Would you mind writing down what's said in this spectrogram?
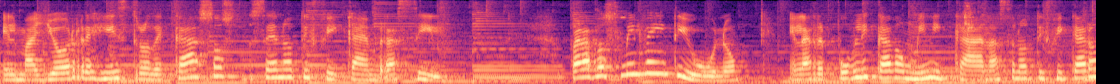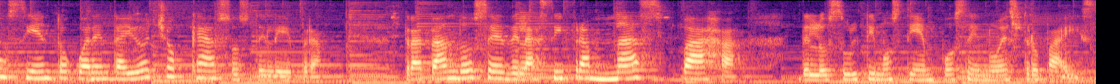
El mayor registro de casos se notifica en Brasil. Para 2021, en la República Dominicana se notificaron 148 casos de lepra, tratándose de la cifra más baja de los últimos tiempos en nuestro país.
